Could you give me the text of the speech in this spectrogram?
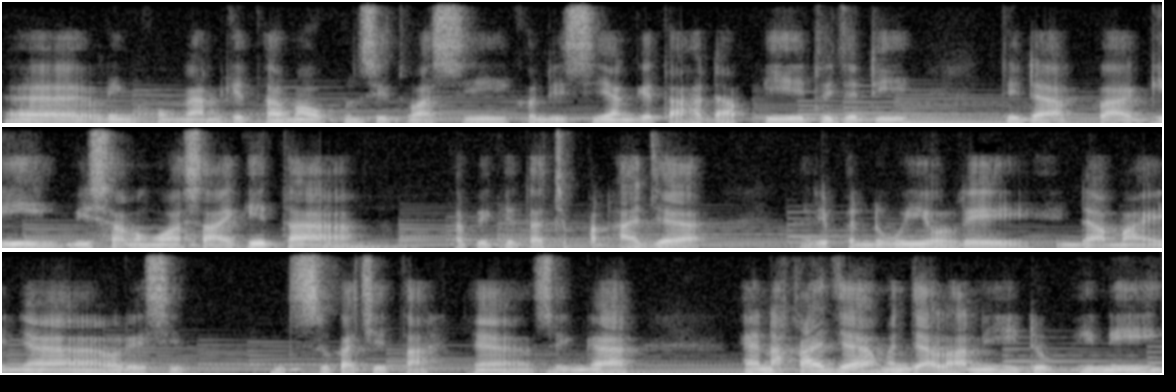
eh, lingkungan kita maupun situasi kondisi yang kita hadapi itu jadi tidak lagi bisa menguasai kita tapi kita cepat aja dipenuhi oleh damainya oleh sukacitanya. Sehingga enak aja menjalani hidup ini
